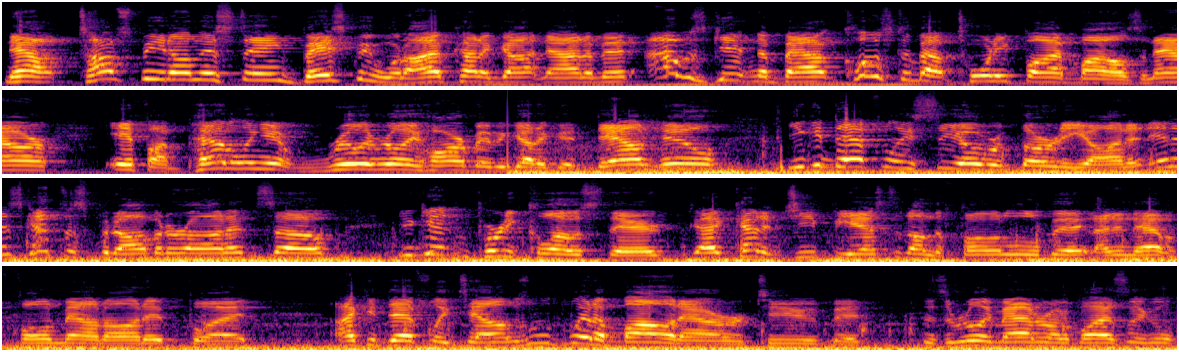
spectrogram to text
Now, top speed on this thing, basically what I've kind of gotten out of it, I was getting about close to about 25 miles an hour. If I'm pedaling it really, really hard, maybe got a good downhill, you can definitely see over 30 on it. And it's got the speedometer on it, so you're getting pretty close there. I kind of GPSed it on the phone a little bit. I didn't have a phone mount on it, but I could definitely tell. It was within a mile an hour or two, but does it really matter on a bicycle?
